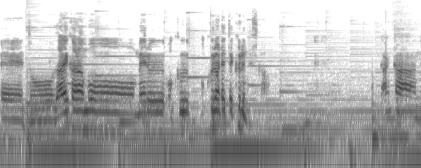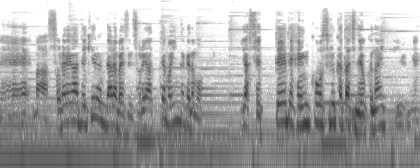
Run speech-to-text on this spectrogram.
えっ、ー、と、誰からもメール送送られてくるんですか？なんかね、まあ、それができるんであれば別にそれやってもいいんだけども、いや、設定で変更する形で良くないっていうね、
